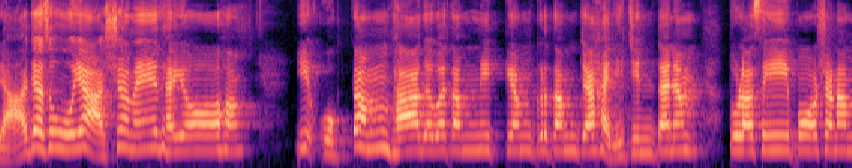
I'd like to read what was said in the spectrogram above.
രാജസൂയ അശ്വമേധയോഹം ഈ ഉക്തം ഭാഗവതം നിത്യം കൃതം ച ഹരിചിന്തനം. തുളസീപോഷണം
